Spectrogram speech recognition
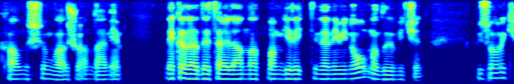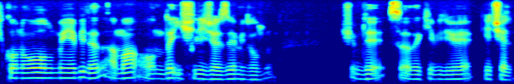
kalmışlığım var şu anda. Hani ne kadar detaylı anlatmam gerektiğinden emin olmadığım için bir sonraki konu o olmayabilir ama onu da işleyeceğiz emin olun. Şimdi sıradaki videoya geçelim.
